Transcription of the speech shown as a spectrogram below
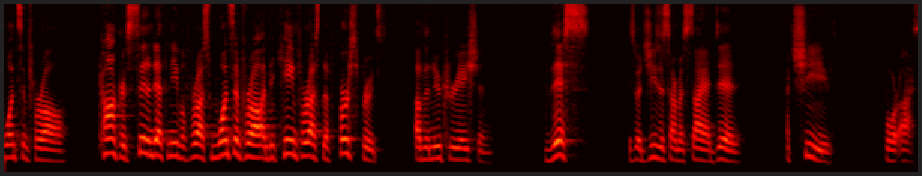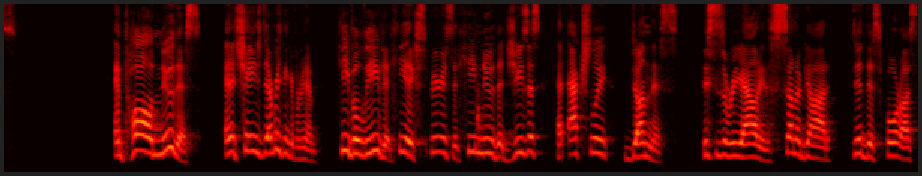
once and for all. Conquered sin and death and evil for us once and for all and became for us the first fruits of the new creation. This is what Jesus, our Messiah, did, achieved for us. And Paul knew this, and it changed everything for him. He believed it, he experienced it. He knew that Jesus had actually done this. This is a reality. The Son of God did this for us.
